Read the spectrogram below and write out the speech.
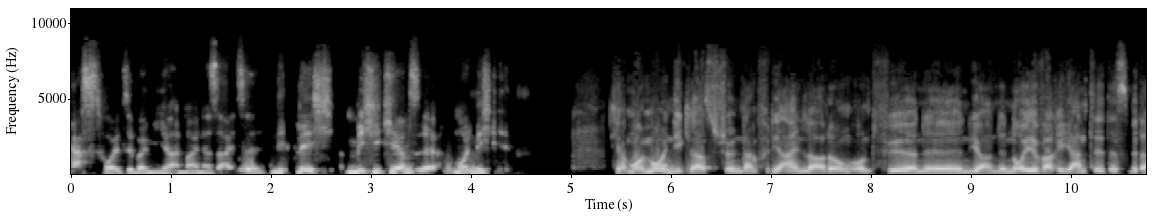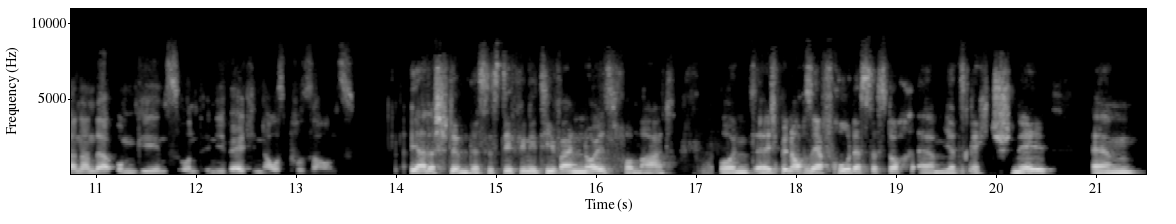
Gast heute bei mir an meiner Seite, nämlich Michi Kirmse. Moin, Michi. Ja, moin moin, Niklas. Schönen Dank für die Einladung und für eine, ja, eine neue Variante des Miteinander Umgehens und in die Welt hinaus Posauns. Ja, das stimmt. Das ist definitiv ein neues Format. Und äh, ich bin auch sehr froh, dass das doch ähm, jetzt recht schnell ähm,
